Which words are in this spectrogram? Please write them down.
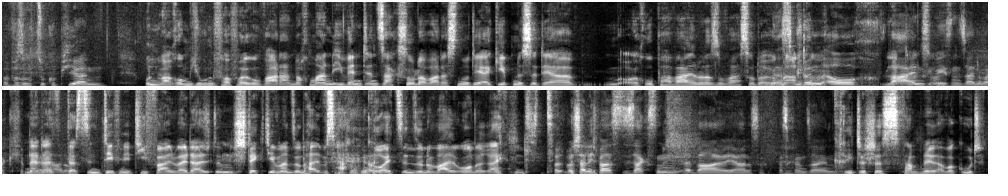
Und versucht zu kopieren. Und warum Judenverfolgung? War da nochmal ein Event in Sachsen oder war das nur die Ergebnisse der Europawahl oder sowas? Oder das können auch Wahlen gewesen sein, aber ich habe keine das, Ahnung. das sind definitiv Wahlen, weil da Stimmt. steckt jemand so ein halbes Hakenkreuz in so eine Wahlurne rein. Wahrscheinlich war es die Sachsen-Wahl, ja, das, das kann sein. Kritisches Thumbnail, aber gut.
